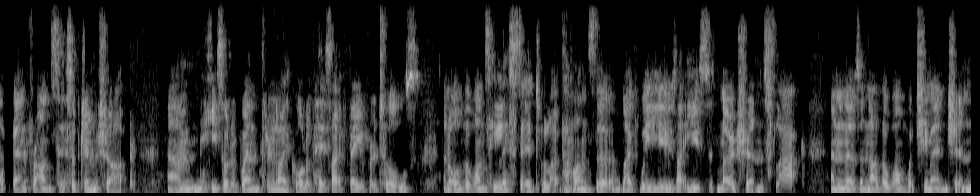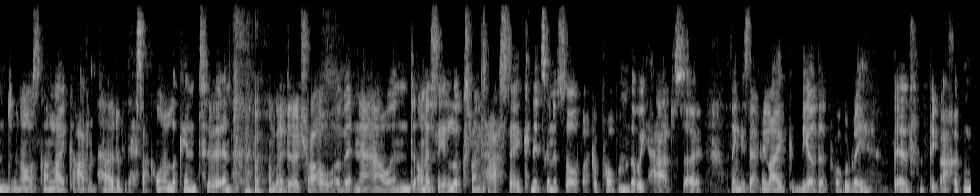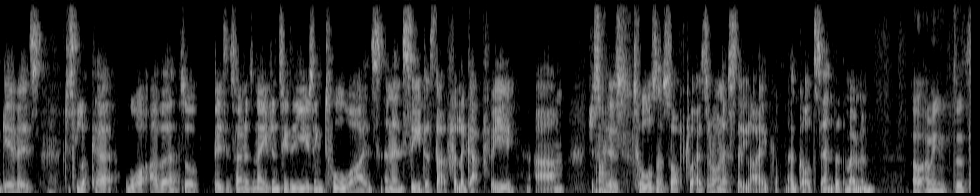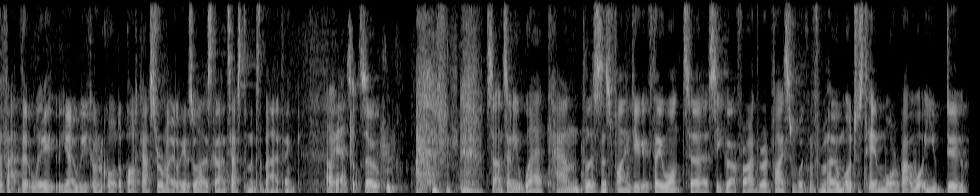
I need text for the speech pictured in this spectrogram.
of Ben Francis of Gymshark, um, he sort of went through mm. like all of his like favorite tools, and all the ones he listed were like the ones that like we use, like used Notion, Slack, and then there's another one which he mentioned, and I was kind of like, I haven't heard of this. I want to look into it, and I'm going to do a trial of it now. And honestly, it looks fantastic, and it's going to solve like a problem that we had. So I think it's definitely like the other probably bit of feedback I can give is just look at what other sort of business owners and agencies are using tool wise and then see does that fill a gap for you um, just because nice. tools and softwares are honestly like a godsend at the moment Oh, I mean, the, the fact that we, you know, we can record a podcast remotely as well is kind of testament to that, I think. Oh yeah. Awesome. So, so Antonio, where can the listeners find you if they want to seek you out for either advice from working from home or just hear more about what you do?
